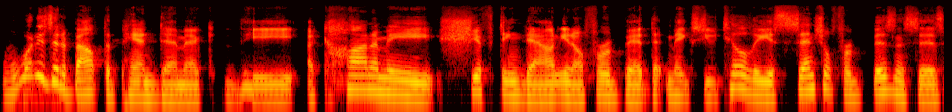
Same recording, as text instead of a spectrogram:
What is it about the pandemic, the economy shifting down, you know, for a bit that makes utility essential for businesses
